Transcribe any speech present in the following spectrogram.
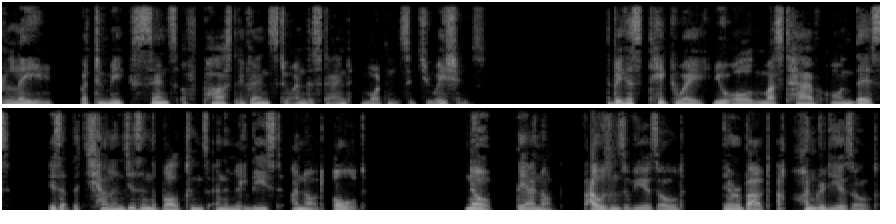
blame, but to make sense of past events to understand modern situations. The biggest takeaway you all must have on this is that the challenges in the Balkans and the Middle East are not old. No, they are not thousands of years old. They're about a hundred years old.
